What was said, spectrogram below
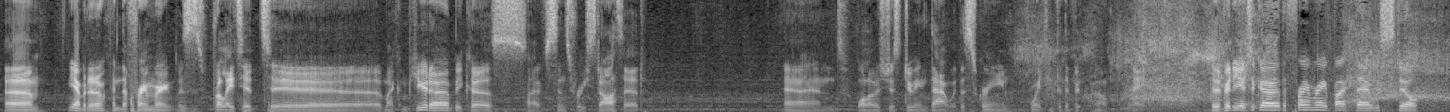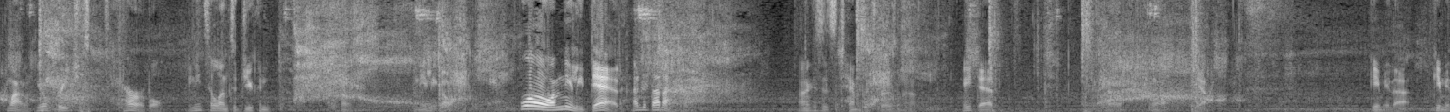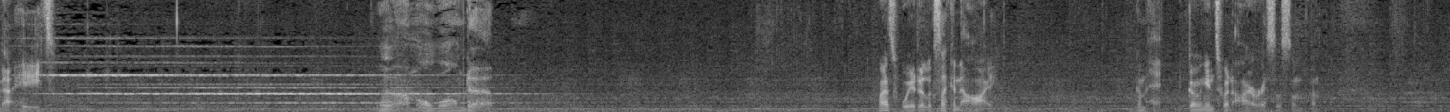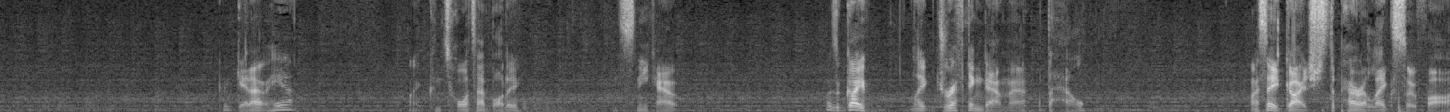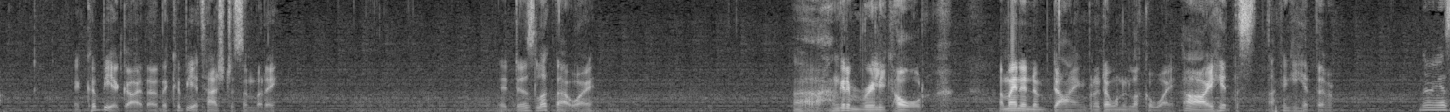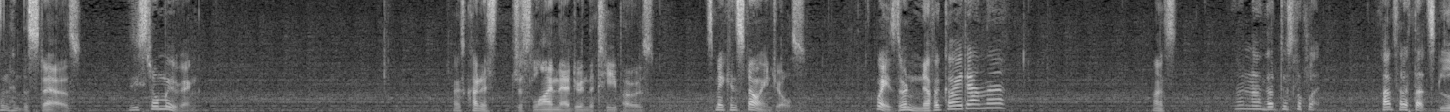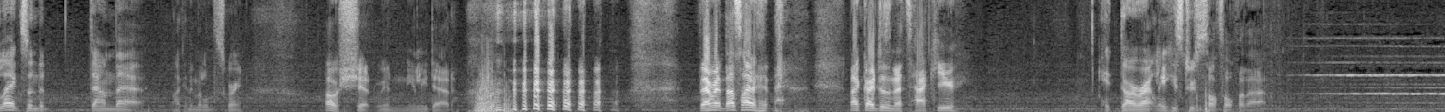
Um, yeah, but I don't think the frame rate was related to my computer because I've since restarted. And while I was just doing that with the screen, waiting for the oh, hey. for the video to go, the frame rate back there was still... Wow, your reach is terrible. You need to learn to duke and... Oh, nearly Whoa, I'm nearly dead. How did that happen? I guess it's temperature, isn't it? You dead? Oh, yeah. Give me that. Give me that heat. Oh, I'm all warmed up. That's weird. It looks like an eye. I'm going into an iris or something. Can we get out here? Like, contort our body? And sneak out? There's a guy, like, drifting down there. What the hell? When I say guy, it's just a pair of legs so far. It could be a guy, though. They could be attached to somebody. It does look that way. Uh, I'm getting really cold. I might end up dying, but I don't want to look away. Oh, he hit the... I think he hit the... No, he hasn't hit the stairs. Is he still moving? I was kind of just lying there doing the T-pose. It's making snow angels. Wait, is there another guy down there? That's... Oh no, that does look like... That's that's legs under... down there. Like in the middle of the screen. Oh shit, we're nearly dead. Damn it, that's how... that guy doesn't attack you. Hit directly, he's too subtle for that.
